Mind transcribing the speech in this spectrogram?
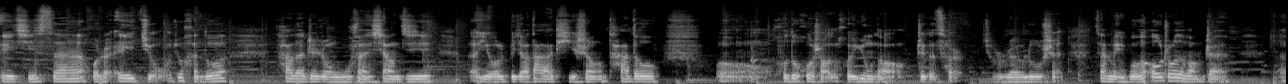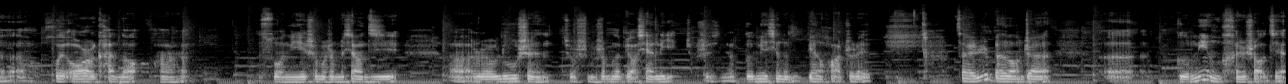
A73 或者 A9，就很多它的这种无反相机呃有了比较大的提升，它都呃或多或少的会用到这个词儿，就是 revolution。在美国和欧洲的网站，呃会偶尔看到啊，索尼什么什么相机。啊，revolution 就什么什么的表现力，就是革命性的变化之类的。在日本网站，呃，革命很少见，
